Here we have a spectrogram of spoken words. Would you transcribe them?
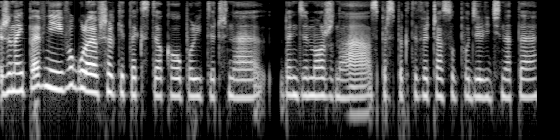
że najpewniej w ogóle wszelkie teksty okołopolityczne będzie można z perspektywy czasu podzielić na te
